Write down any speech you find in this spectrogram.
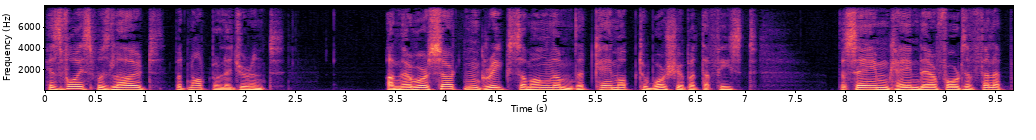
His voice was loud, but not belligerent. And there were certain Greeks among them that came up to worship at the feast. The same came therefore to Philip,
